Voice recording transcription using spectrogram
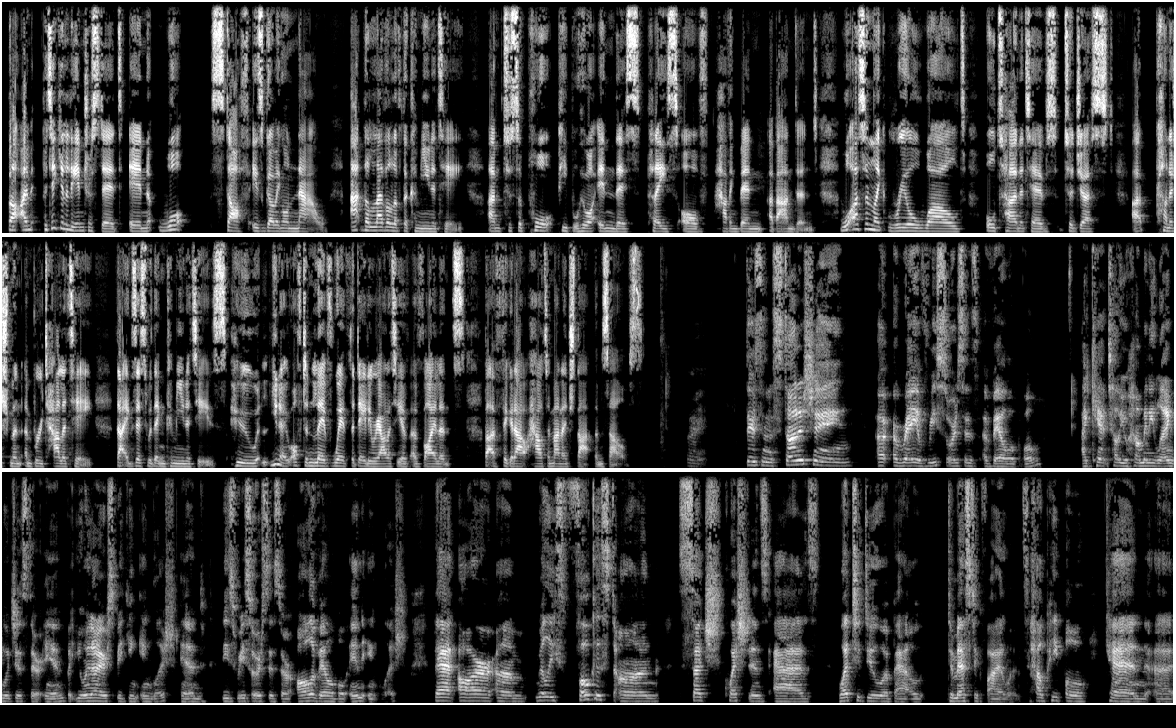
But I'm particularly interested in what stuff is going on now at the level of the community um, to support people who are in this place of having been abandoned? What are some like real world alternatives to just uh, punishment and brutality that exist within communities who, you know, often live with the daily reality of, of violence, but have figured out how to manage that themselves? Right. There's an astonishing uh, array of resources available. I can't tell you how many languages they're in, but you and I are speaking English, and these resources are all available in English that are um, really focused on such questions as what to do about domestic violence, how people can uh,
